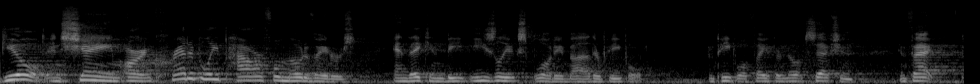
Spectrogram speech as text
Guilt and shame are incredibly powerful motivators, and they can be easily exploited by other people. And people of faith are no exception. In fact,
